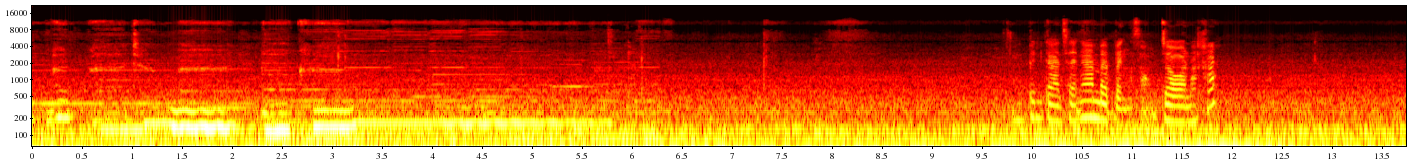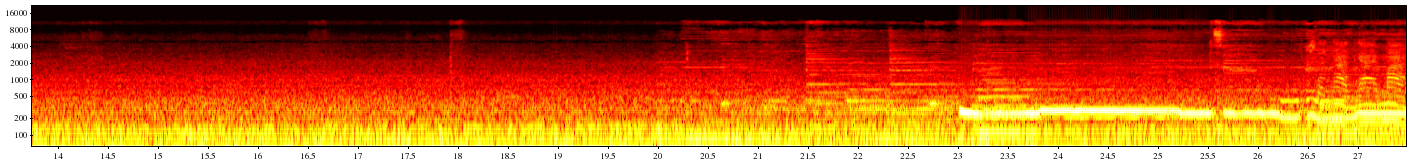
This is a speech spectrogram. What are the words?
มพัดพาเธอมา เป็นการใช้งานแบบแบ่งสองจอนะคะ ใช้งานง่ายมาก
